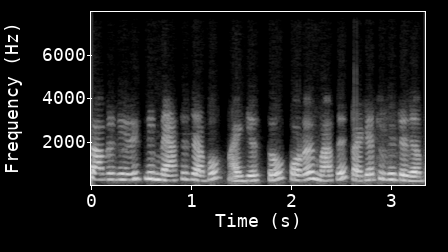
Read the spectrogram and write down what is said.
আমরা ডিরেক্টলি ম্যাচে যাব আই গেস তো পরের ম্যাচে টাইগার টুপিতে যাব।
